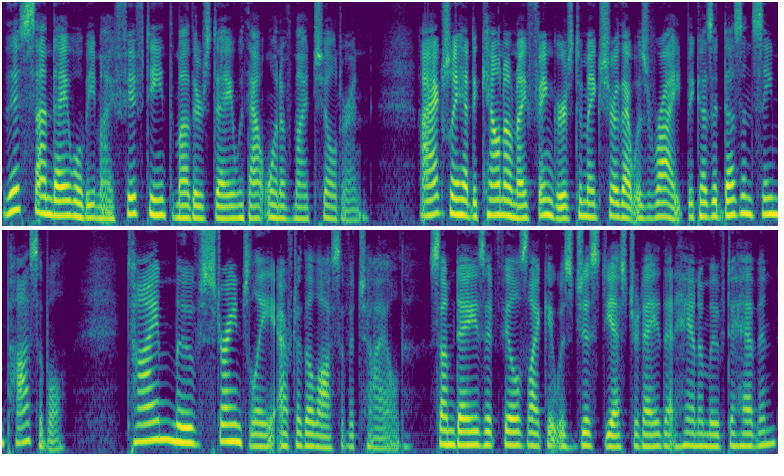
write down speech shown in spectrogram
This Sunday will be my 15th Mother's Day without one of my children. I actually had to count on my fingers to make sure that was right because it doesn't seem possible. Time moves strangely after the loss of a child. Some days it feels like it was just yesterday that Hannah moved to heaven,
